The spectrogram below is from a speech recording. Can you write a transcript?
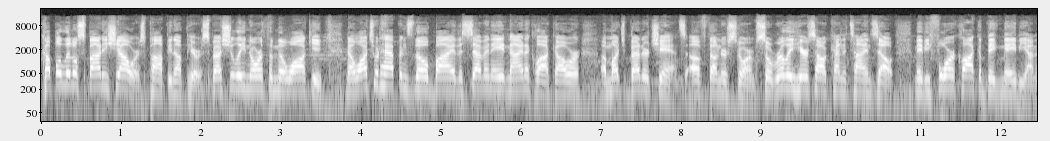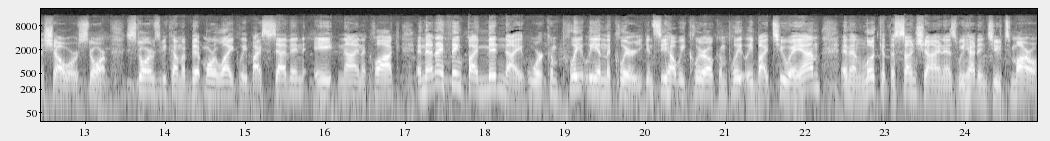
Couple little spotty showers popping up here, especially north of Milwaukee. Now watch what happens though by the 7, 8, 9 o'clock hour. A much better chance of thunderstorms. So really, here's how it kind of times out. Maybe 4 o'clock, a big maybe on a shower or storm. Storms become a bit more likely by 7, 8, 9 o'clock, and then I think by midnight we're completely in the clear. You can see how we clear out completely by 2 a.m. and then look at the sunshine sunshine as we head into tomorrow.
